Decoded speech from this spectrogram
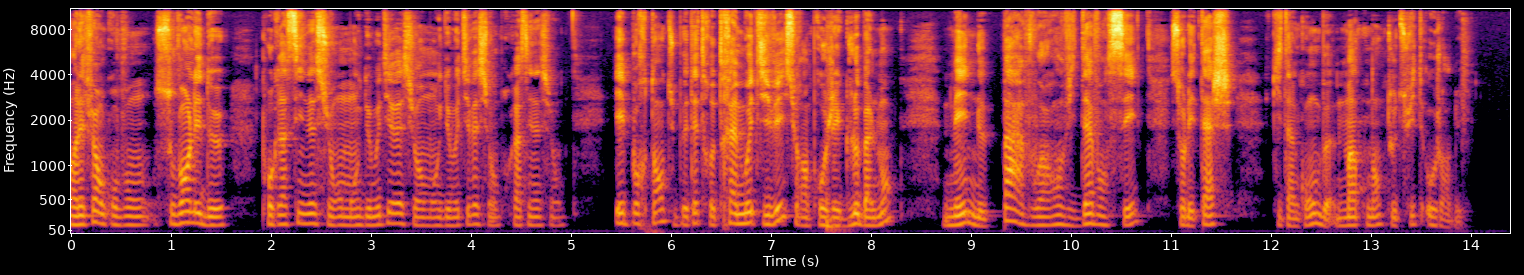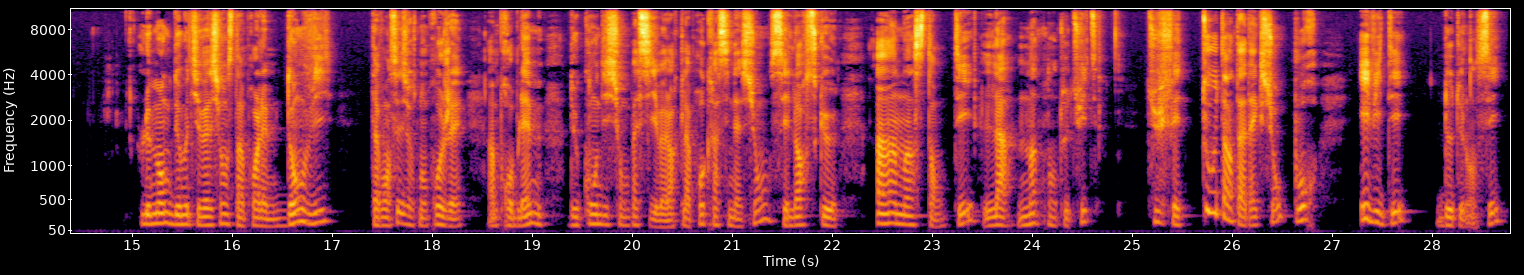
En effet, on confond souvent les deux. Procrastination, manque de motivation, manque de motivation, procrastination. Et pourtant, tu peux être très motivé sur un projet globalement, mais ne pas avoir envie d'avancer sur les tâches qui t'incombent maintenant, tout de suite, aujourd'hui. Le manque de motivation, c'est un problème d'envie d'avancer sur ton projet, un problème de conditions passives, alors que la procrastination, c'est lorsque, à un instant T, là, maintenant, tout de suite, tu fais tout un tas d'actions pour éviter de te lancer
